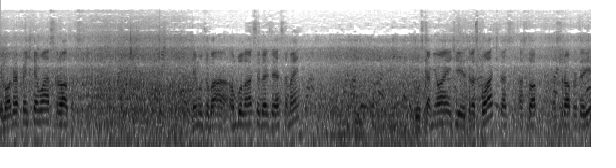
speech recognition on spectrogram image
E logo na frente temos as tropas. Temos uma ambulância do exército também. Os caminhões de transporte das as, top, as tropas aí.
